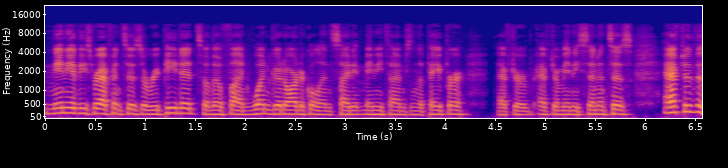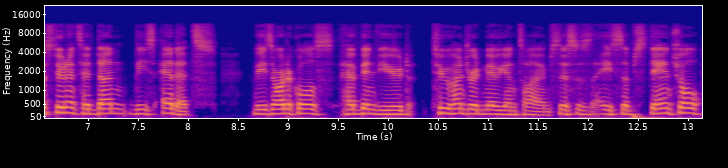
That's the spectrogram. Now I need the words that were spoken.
Many of these references are repeated, so they'll find one good article and cite it many times in the paper after, after many sentences. After the students had done these edits, these articles have been viewed 200 million times. This is a substantial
